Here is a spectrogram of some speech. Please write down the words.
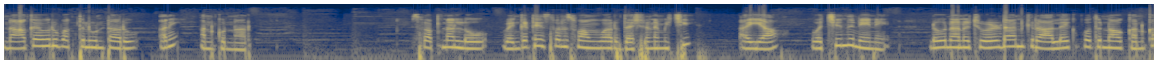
నాకెవరు భక్తులు ఉంటారు అని అనుకున్నారు. స్వప్నంలో వెంకటేశ్వర స్వామివారు దర్శనమిచ్చి అయ్యా వచ్చింది నేనే నువ్వు నన్ను చూడడానికి రాలేకపోతున్నావు కనుక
